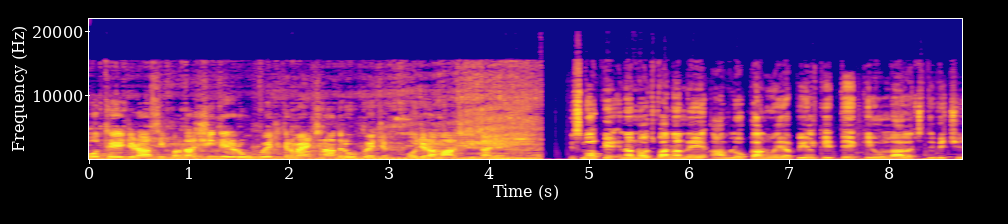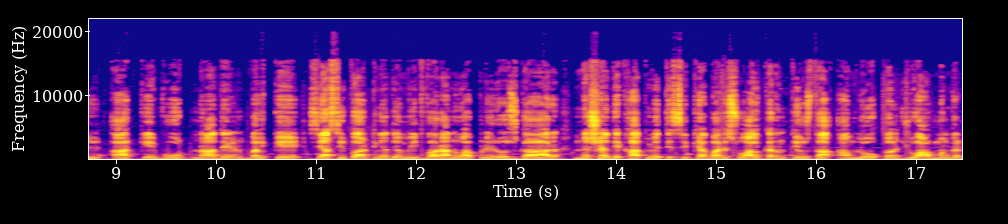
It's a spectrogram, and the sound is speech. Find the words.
ਉੱਥੇ ਜਿਹੜਾ ਅਸੀਂ ਪ੍ਰਦਰਸ਼ਨੀ ਦੇ ਰੂਪ ਵਿੱਚ ਕਨਵੈਨਸ਼ਨਾਂ ਦੇ ਰੂਪ ਵਿੱਚ ਉਹ ਜਿਹੜਾ ਮਾਰਚ ਕੀਤਾ ਜਾਏ। ਇਸ ਮੌਕੇ ਇਹਨਾਂ ਨੌਜਵਾਨਾਂ ਨੇ ਆਮ ਲੋਕਾਂ ਨੂੰ ਇਹ ਅਪੀਲ ਕੀਤੀ ਕਿ ਉਹ ਲਾਲਚ ਦੇ ਵਿੱਚ ਆ ਕੇ ਵੋਟ ਨਾ ਦੇਣ, ਬਲਕਿ ਸਿਆਸੀ ਪਾਰਟੀਆਂ ਦੇ ਉਮੀਦਵਾਰਾਂ ਨੂੰ ਆਪਣੇ ਰੋਜ਼ਗਾਰ ਨਸ਼ਿਆਂ ਦੇ ਖਾਤਮੇ ਤੇ ਸਿੱਖਿਆ ਬਾਰੇ ਸਵਾਲ ਕਰਨ ਤੇ ਉਸ ਦਾ ਆਮ ਲੋਕ ਜਵਾਬ ਮੰਗਣ।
